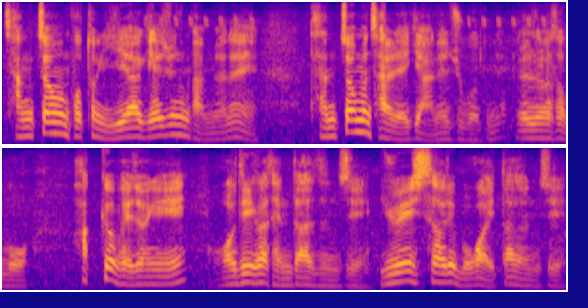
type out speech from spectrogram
장점은 보통 이야기해 주는 반면에 단점은 잘 얘기 안 해주거든요. 예를 들어서 뭐 학교 배정이 어디가 된다든지 유해시설이 뭐가 있다든지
